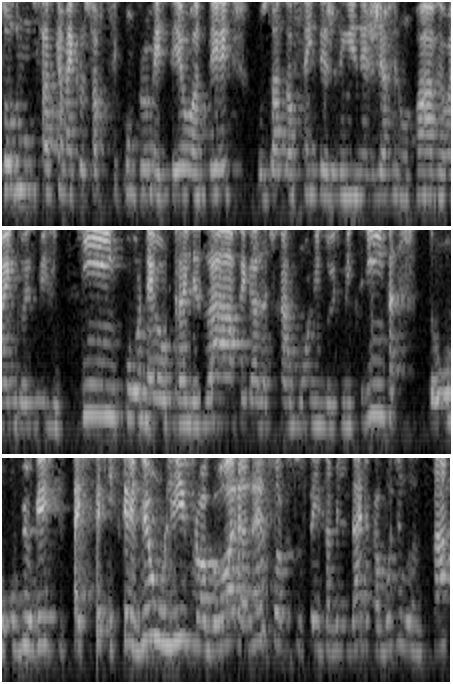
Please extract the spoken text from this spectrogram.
todo mundo sabe que a Microsoft se comprometeu a ter os data centers em energia renovável em 2025, neutralizar a pegada de carbono em 2030. O, Bill Gates tá, escreveu um livro agora né, sobre sustentabilidade, acabou de lançar.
